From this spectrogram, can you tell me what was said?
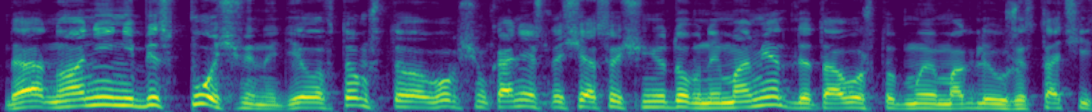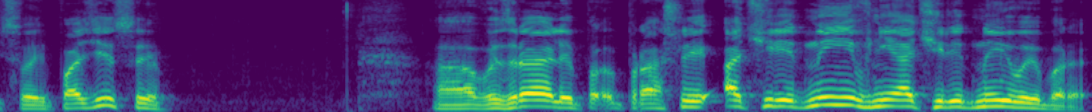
Да, но они не беспочвены. Дело в том, что, в общем, конечно, сейчас очень удобный момент для того, чтобы мы могли ужесточить свои позиции – а, в Израиле прошли очередные внеочередные выборы.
